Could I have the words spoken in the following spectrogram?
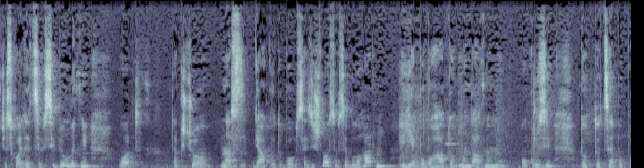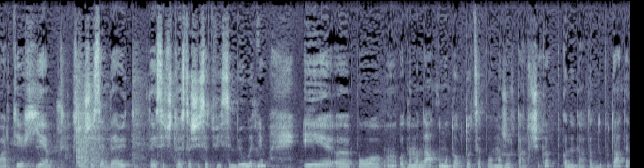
чи сходяться всі бюлетні. От так що у нас, дякувати Богу, все зійшлося, все було гарно. Є по багатомандатному окрузі, тобто це по партіях є 169 тисяч 368 бюлетнів, і е, по одномандатному, тобто це по мажоритарщиках, по кандидатах в депутати,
